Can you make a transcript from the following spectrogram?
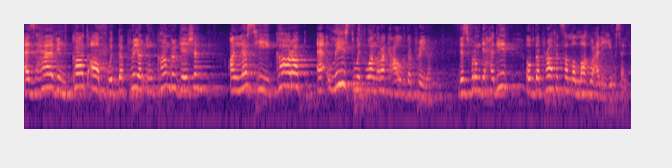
as having caught up with the prayer in congregation unless he caught up at least with one rak'ah of the prayer. This from the hadith of the Prophet sallallahu alaihi wasallam.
